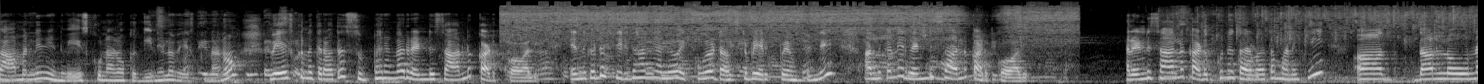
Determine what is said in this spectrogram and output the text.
సామల్ని నేను వేసుకున్నాను. ఒక గిన్నెలో వేసుకున్నాను. వేసుకున్న తర్వాత శుభ్రంగా రెండు సార్లు కడుక్కోవాలి. ఎందుకంటే సిరిధాన్యాలు ఎక్కువగా డస్ట్ పేరుకుపోయి ఉంటుంది. అందుకని రెండు సార్లు కడుక్కోవాలి. రెండు సార్లు కడుక్కున్న తర్వాత మనకి దానిలో ఉన్న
